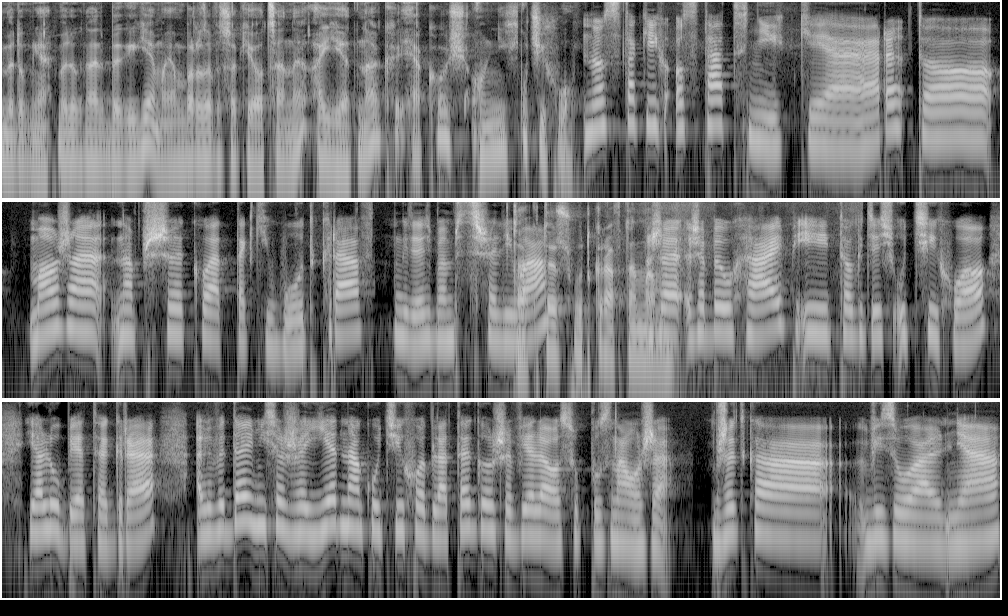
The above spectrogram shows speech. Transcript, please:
według mnie, według nawet BGG mają bardzo wysokie oceny, a jednak jakoś o nich ucichło. No z takich ostatnich gier to może na przykład taki Woodcraft, gdzieś bym strzeliła. Tak, też Woodcrafta mam. Że, że był hype i to gdzieś ucichło. Ja lubię tę grę, ale wydaje mi się, że jednak ucichło dlatego, że wiele osób uznało, że brzydka wizualnie,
